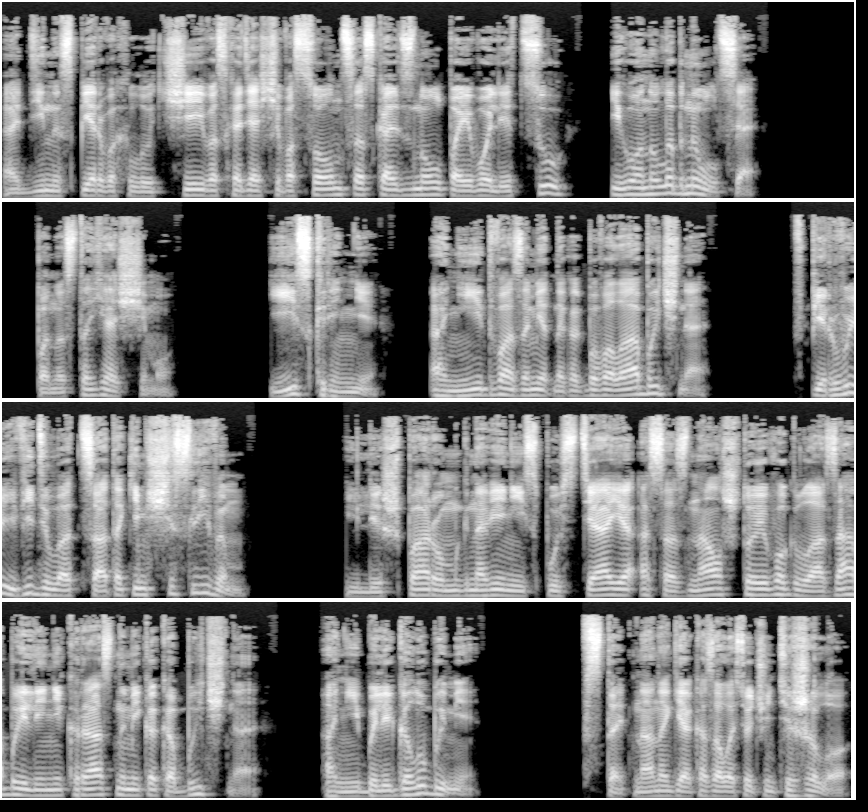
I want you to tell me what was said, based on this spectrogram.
Один из первых лучей восходящего солнца скользнул по его лицу, и он улыбнулся. По-настоящему. Искренне, не едва заметно, как бывало обычно. Впервые видел отца таким счастливым. И лишь пару мгновений спустя я осознал, что его глаза были не красными, как обычно, они были голубыми. Встать на ноги оказалось очень тяжело.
